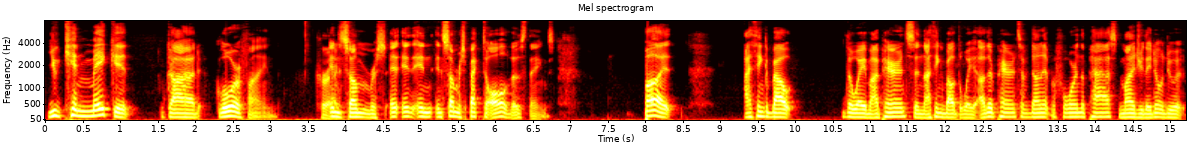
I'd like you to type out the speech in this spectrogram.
You can make it God glorifying Correct. in some res- in, in in some respect to all of those things. But I think about the way my parents and I think about the way other parents have done it before in the past. Mind you, they don't do it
